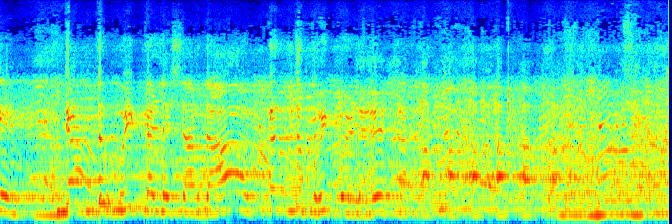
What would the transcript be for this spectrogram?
ಮಾತ್ರಕ್ಕೆ ಕತ್ತು ಕುಯ್ಕೊಳ್ಳೆ ಶಾರದಾ ಕತ್ತು ಕುಯ್ಕೊಳ್ಳೆ.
